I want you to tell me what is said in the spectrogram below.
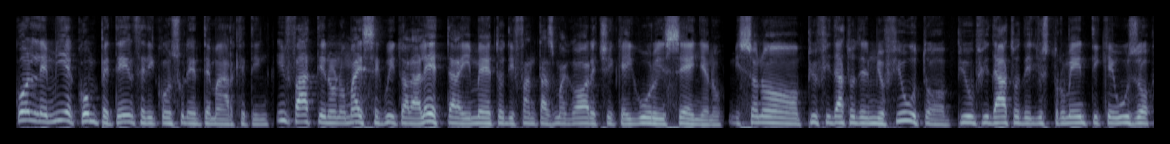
con le mie competenze di consulente marketing. Infatti non ho mai seguito alla lettera i metodi fantasmagorici che i guru insegnano. Mi sono più fidato del mio fiuto, più fidato degli strumenti che uso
